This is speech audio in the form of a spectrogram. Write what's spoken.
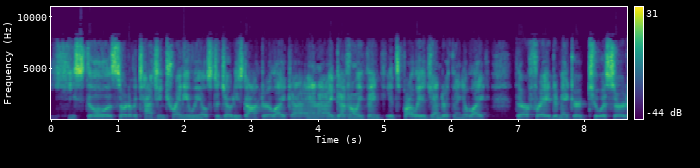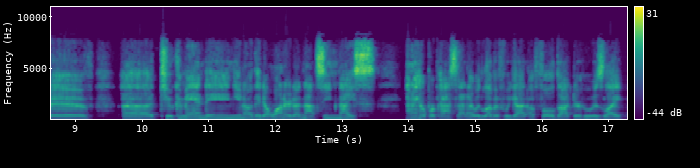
he still is sort of attaching training wheels to Jodie's doctor. Like, uh, and I definitely think it's partly a gender thing of like they're afraid to make her too assertive, uh, too commanding. You know, they don't want her to not seem nice. And I hope we're past that. I would love if we got a full doctor who is like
